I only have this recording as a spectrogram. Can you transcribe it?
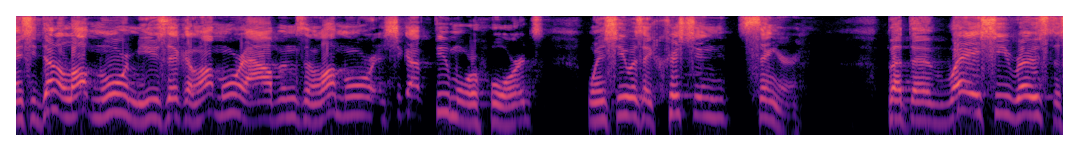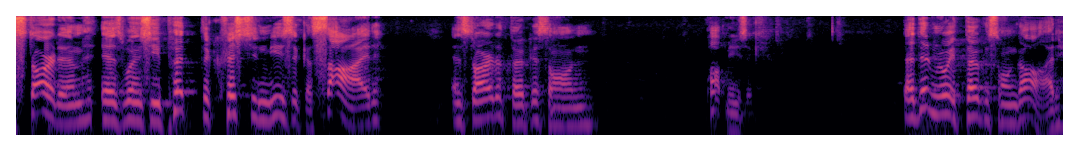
And she'd done a lot more music, a lot more albums, and a lot more, she got a few more awards when she was a Christian singer. But the way she rose to stardom is when she put the Christian music aside and started to focus on pop music. That didn't really focus on God.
